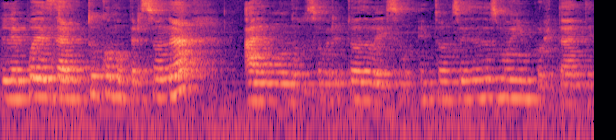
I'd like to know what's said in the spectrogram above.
le puedes dar tú como persona al mundo, sobre todo eso. Entonces, eso es muy importante.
